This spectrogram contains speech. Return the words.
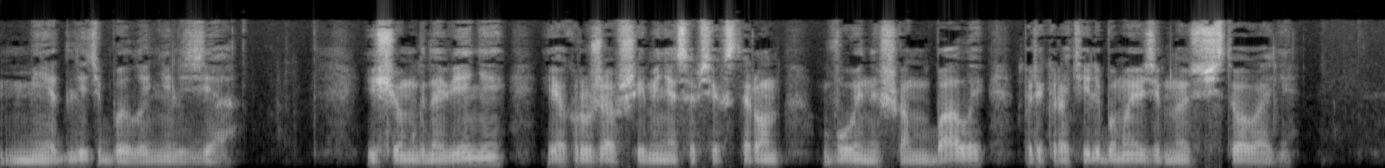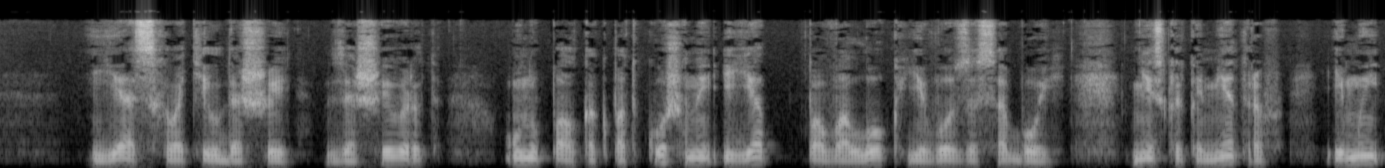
Медлить было нельзя. Еще мгновение, и окружавшие меня со всех сторон воины-шамбалы прекратили бы мое земное существование. Я схватил Даши за шиворот, он упал как подкошенный, и я поволок его за собой. Несколько метров, и мы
